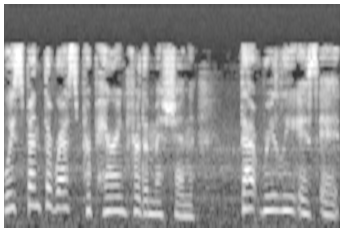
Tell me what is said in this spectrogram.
we spent the rest preparing for the mission. That really is it.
